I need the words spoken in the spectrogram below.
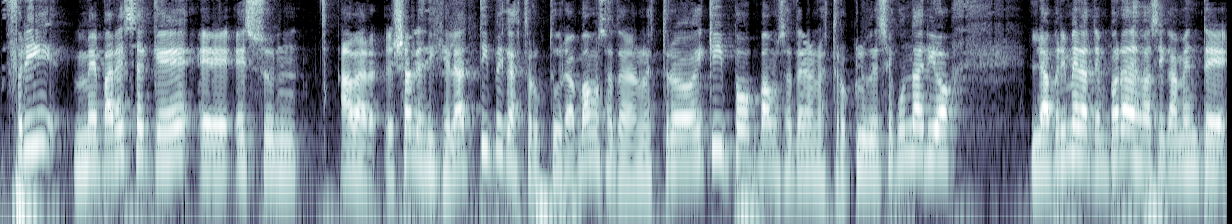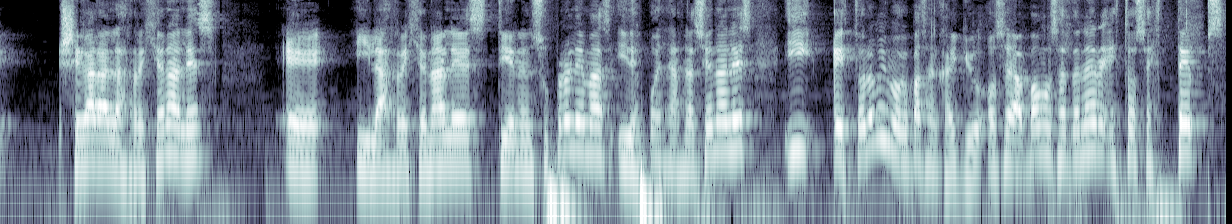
Free me parece que eh, es un... A ver, ya les dije, la típica estructura. Vamos a tener nuestro equipo, vamos a tener nuestro club de secundario. La primera temporada es básicamente llegar a las regionales. eh, y las regionales tienen sus problemas y después las nacionales. Y esto, lo mismo que pasa en Haikyuu. O sea, vamos a tener estos steps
